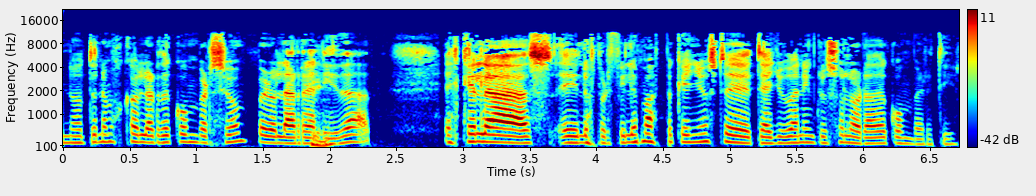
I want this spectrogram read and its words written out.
no tenemos que hablar de conversión, pero la realidad es que las, eh, los perfiles más pequeños te, te ayudan incluso a la hora de convertir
